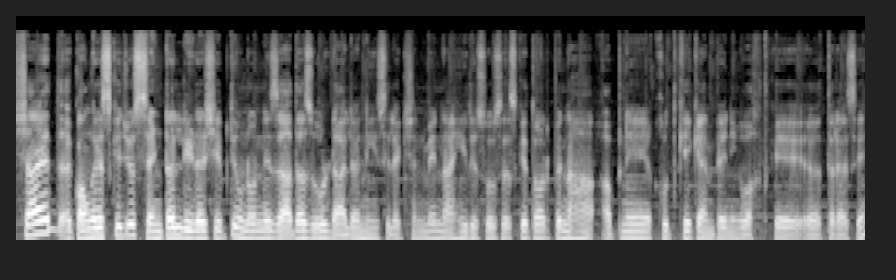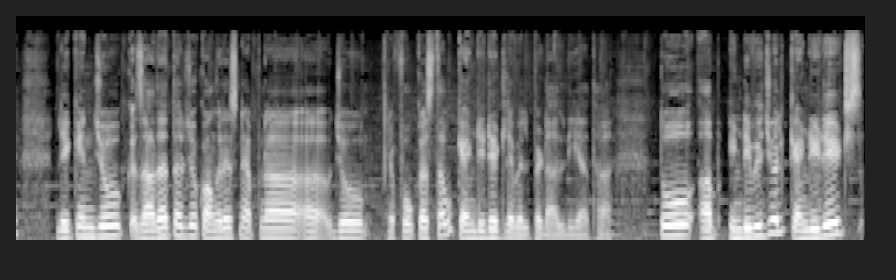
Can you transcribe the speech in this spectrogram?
शायद कांग्रेस के जो सेंट्रल लीडरशिप थी, उन्होंने ज़्यादा ज़ोर डाला नहीं सिलेक्शन में, ना ही रिसोर्स के तौर पे, ना अपने खुद के कैंपेनिंग वक्त के तरह से। लेकिन जो ज़्यादातर जो कांग्रेस ने अपना जो फोकस था, वो कैंडिडेट लेवल पे डाल दिया था। तो अब इंडिविजुअल कैंडिडेट्स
